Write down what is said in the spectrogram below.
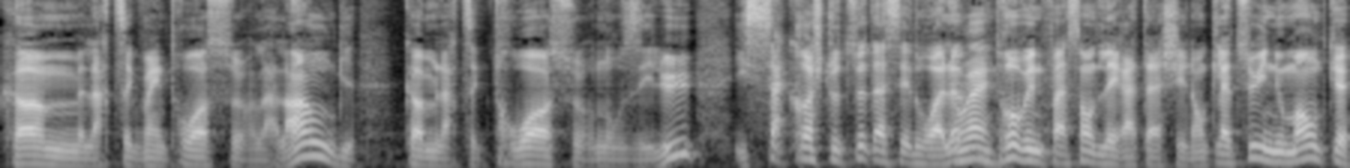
comme l'article 23 sur la langue, comme l'article 3 sur nos élus, il s'accroche tout de suite à ces droits-là, Ouais. puis il trouve une façon de les rattacher. Donc là-dessus, il nous montre que,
